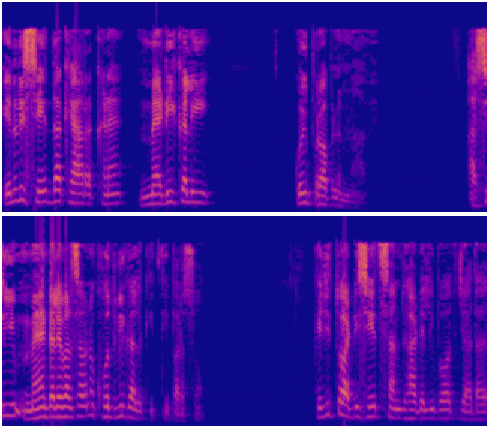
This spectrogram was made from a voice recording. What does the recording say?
ਇਹਨਾਂ ਦੀ ਸਿਹਤ ਦਾ ਖਿਆਲ ਰੱਖਣਾ ਹੈ ਮੈਡੀਕਲੀ ਕੋਈ ਪ੍ਰੋਬਲਮ ਨਾ ਆਵੇ। ਅਸੀਂ, ਮੈਂ ਡਲੇਵਾਲ ਸਾਹਿਬ ਨਾਲ ਖੁਦ ਵੀ ਗੱਲ ਕੀਤੀ ਪਰਸੋਂ ਕਿ ਜੀ ਤੁਹਾਡੀ ਸਿਹਤ ਸਾਨੂੰ ਸਾਡੇ ਲਈ ਬਹੁਤ ਜ਼ਿਆਦਾ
